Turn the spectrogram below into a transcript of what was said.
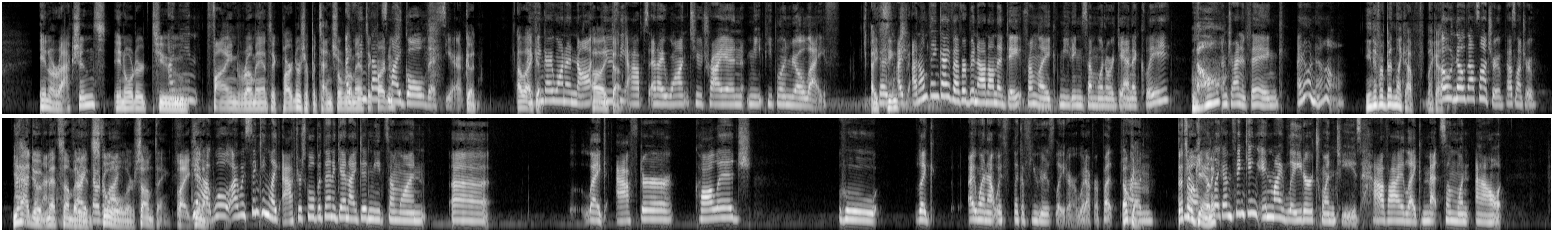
interactions in order to I mean- find romantic partners or potential I think romantic that's partners? my goal this year. Good. I like I like think. I want to not like use that. the apps and I want to try and meet people in real life. I think I, I don't think I've ever been out on a date from like meeting someone organically. no. I'm trying to think. I don't know. You never been like a like a. Oh no, that's not true. That's not true. you had to have that. met somebody Sorry, in that was a lie. school or something. Like Yeah, you know. well, I was thinking like after school, but then again, I did meet someone uh like after college who like I went out with like a few years later or whatever. But Okay. um, That's no, organic. But like I'm thinking in my later twenties, have I like met someone out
